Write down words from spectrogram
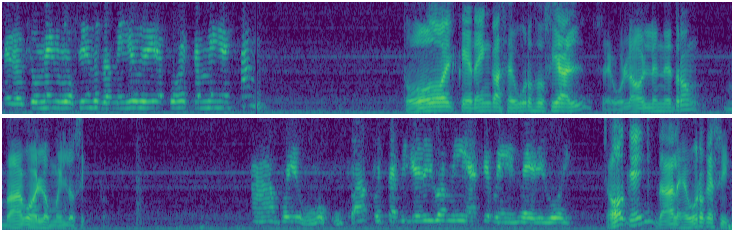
Pero esos 1.200 también yo debería coger también están. Todo el que tenga seguro social, según la orden de Trump, va a coger los 1.200. Ah, pues, ah, pues también yo digo a mí que me, me digo hoy. Ok, dale, seguro que sí.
